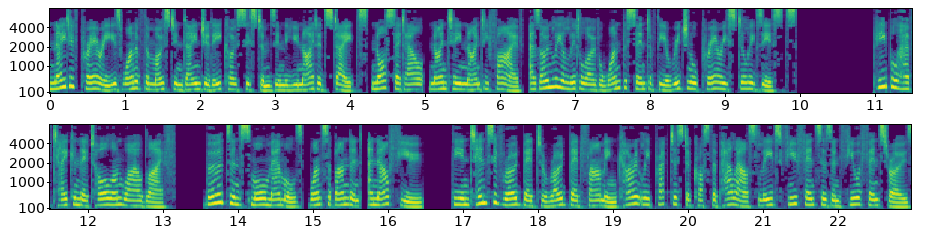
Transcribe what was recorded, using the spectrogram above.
native prairie is one of the most endangered ecosystems in the United States Noss et al., 1995, as only a little over 1% of the original prairie still exists. People have taken their toll on wildlife. Birds and small mammals, once abundant, are now few. The intensive roadbed to roadbed farming currently practiced across the Palouse leaves few fences and fewer fence rows.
